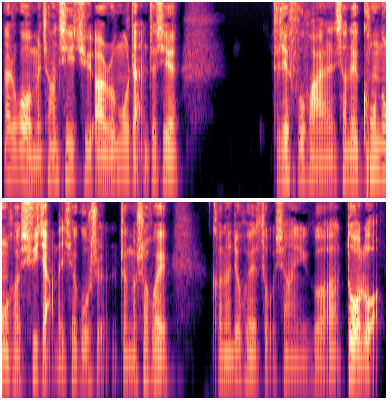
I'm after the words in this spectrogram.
那如果我们长期去耳濡目染这些。这些浮华、相对空洞和虚假的一些故事，整个社会可能就会走向一个堕落。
